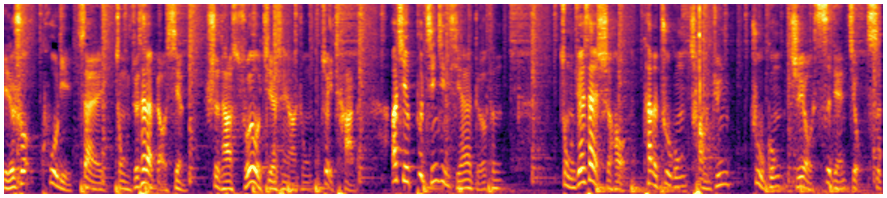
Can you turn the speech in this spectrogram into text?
也就是说，库里在总决赛的表现是他所有职业生涯中最差的。而且不仅仅体现在得分，总决赛时候他的助攻场均助攻只有四点九次。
